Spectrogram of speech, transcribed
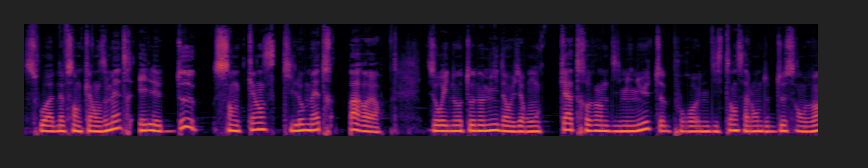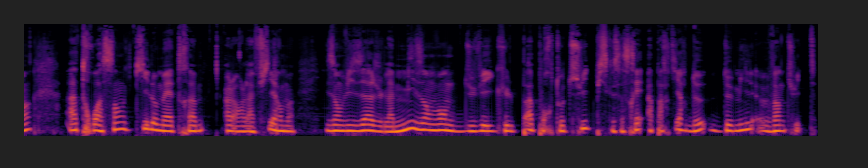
soit 915 mètres, et les 215 km par heure. Ils auraient une autonomie d'environ 90 minutes pour une distance allant de 220 à 300 km. Alors la firme, ils envisagent la mise en vente du véhicule pas pour tout de suite puisque ça serait à partir de 2028.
